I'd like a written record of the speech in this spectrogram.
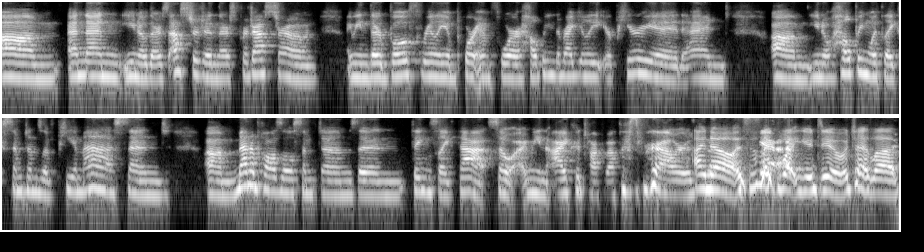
Um, and then you know there's estrogen, there's progesterone. I mean, they're both really important for helping to regulate your period and um, you know helping with like symptoms of PMS and um, menopausal symptoms and things like that. So I mean, I could talk about this for hours. I know. This is like what you do, which I love.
